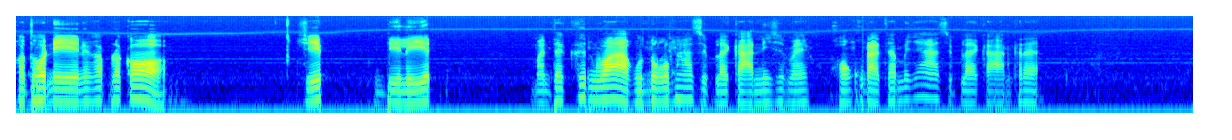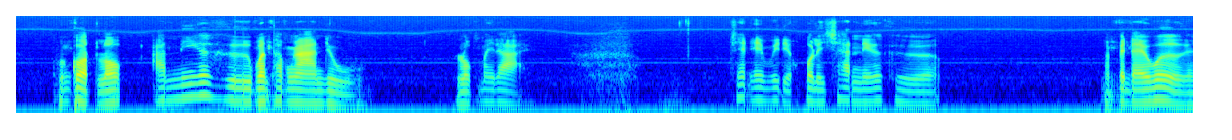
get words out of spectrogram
Ctrl A นะครับ แล้วก็ Shift Delete มันจะขึ้นว่าคุณต้องลบ 50 รายการนี้ใช่ไหม ของคุณอาจจะไม่ใช่ 50 รายการก็ได้ คุณกดลบ อันนี้ก็คือมันทำงานอยู่ ลบไม่ได้ เช่น NVIDIA Corporation นี่ก็คือ มันเป็นไดเวอร์ไง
